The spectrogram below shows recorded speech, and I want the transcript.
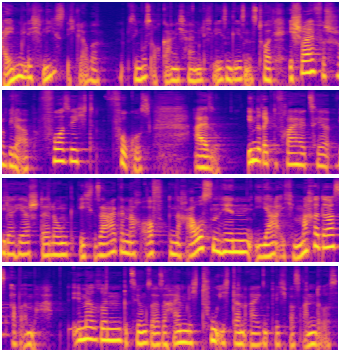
heimlich liest. Ich glaube, sie muss auch gar nicht heimlich lesen. Lesen ist toll. Ich schweife schon wieder ab. Vorsicht, Fokus. Also, indirekte Freiheitswiederherstellung. Ich sage nach, oft, nach außen hin, ja, ich mache das, aber im Inneren beziehungsweise heimlich tue ich dann eigentlich was anderes.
